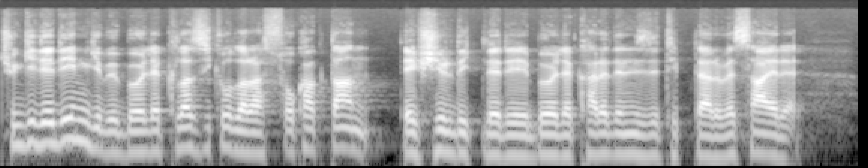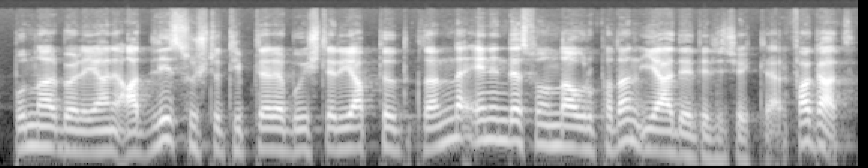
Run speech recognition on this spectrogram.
Çünkü dediğim gibi böyle klasik olarak sokaktan devşirdikleri böyle Karadenizli tipler vesaire bunlar böyle yani adli suçlu tiplere bu işleri yaptırdıklarında eninde sonunda Avrupa'dan iade edilecekler. Fakat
